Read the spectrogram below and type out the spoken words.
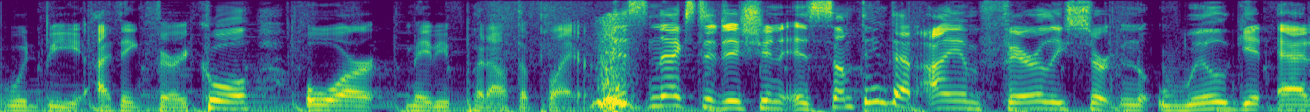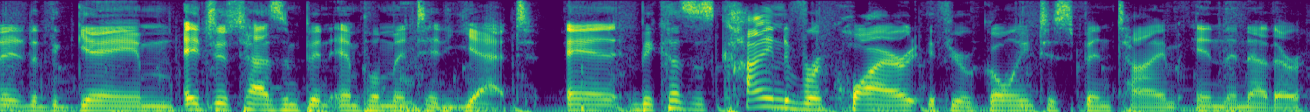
would be, I think, very cool, or maybe put out the player. This next addition is something that I am fairly certain will get added to the game. It just hasn't been implemented yet. And because it's kind of required if you're going to spend time in the nether,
